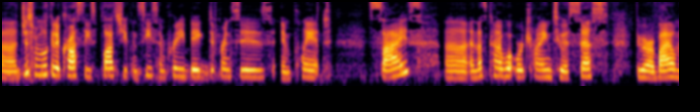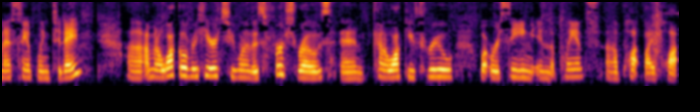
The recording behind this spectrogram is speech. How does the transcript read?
Uh, just from looking across these plots, you can see some pretty big differences in plant size, uh, and that's kind of what we're trying to assess through our biomass sampling today. Uh, I'm going to walk over here to one of those first rows and kind of walk you through what we're seeing in the plants uh, plot by plot.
